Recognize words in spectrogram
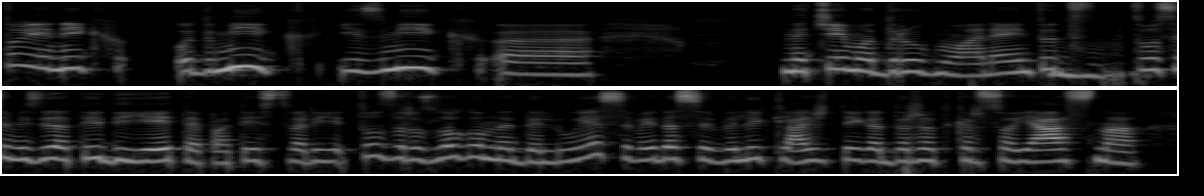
to je nek odmik, izmik. Uh, Nečemu drugemu. Ne? In tudi uh -huh. to se mi zdi, da te diete, pa te stvari, to z razlogom ne deluje, seveda se veliko lažje tega držati, ker so jasna, uh,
